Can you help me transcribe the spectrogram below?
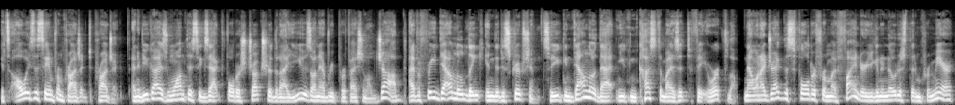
It's always the same from project to project. And if you guys want this exact folder structure that I use on every professional job, I have a free download link in the description. So you can download that and you can customize it to fit your workflow. Now, when I drag this folder from my Finder, you're going to notice that in Premiere,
